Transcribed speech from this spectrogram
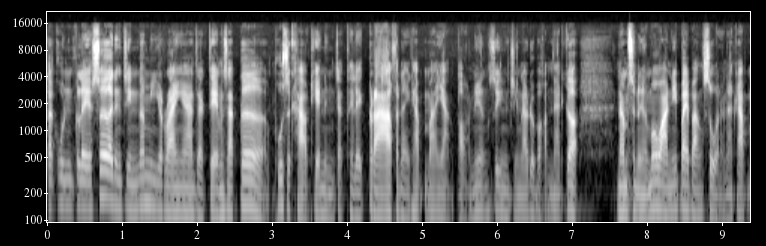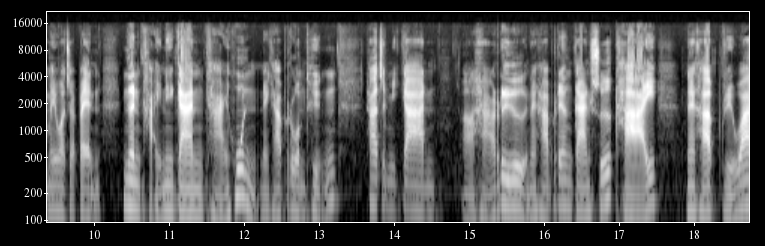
ตระกูลเกรเซอร์จริง ๆ ก็มีรายงานจากเจมส์ซักเกอร์ ผู้สื่อข่าวเทียหนึ่งจากเทเลกราฟนะครับ มาอย่างต่อเนื่อง ซึ่งจริง ๆ แล้วดยบอกกับแนทก็นำเสนอเมื่อวานนี้ไปบางส่วนนะครับ ไม่ว่าจะเป็นเงื่อนไขในการขายหุ้นนะครับ รวมถึงถ้าจะมีการหารือนะครับ เรื่องการซื้อขายนะครับ หรือว่า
